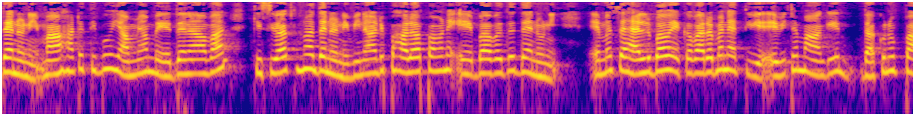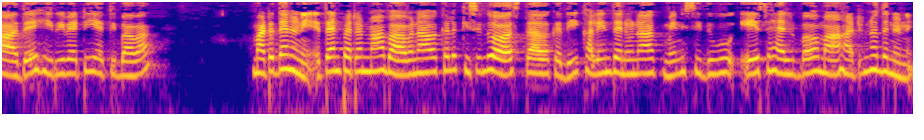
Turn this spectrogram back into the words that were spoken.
දැනුනි. මාහට තිබූ යම් යම් වේදනාවන් කිසිවක් නොදැනුනි. විනාඩි 15ක් පමණ ඒ බවද දැනුනි. එම සැහැල්ලු බව එකවරම නැතිවේ. එවිට මාගේ දකුණු පාදයේ හිරිවැටි ඇති බවක් මට දැනුනි. එතෙන් පටන් මා භාවනාව කළ කිසිදු අවස්ථාවකදී කලින් දැනුණාක් මෙන් සිදු වූ ඒ සැහැල්ලු බව මාහට නොදැනුනි.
